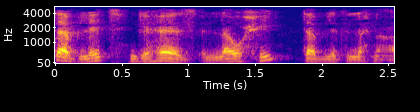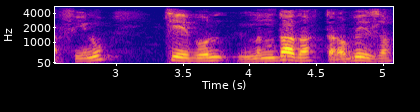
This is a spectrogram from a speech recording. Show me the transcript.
تابلت جهاز اللوحي تابلت اللي إحنا عارفينه تيبل المنضدة ترابيزة.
